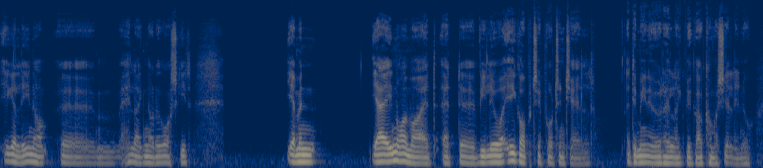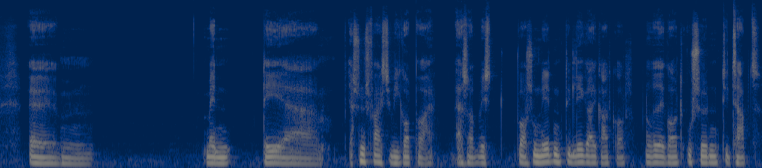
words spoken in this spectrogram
ikke alene om, øh, heller ikke når det går skidt. Jamen, jeg indrømmer, at, at øh, vi lever ikke op til potentialet. Og det mener jeg jo heller ikke, vi gør kommercielt endnu. Øh, men det er, jeg synes faktisk, at vi er godt på vej. Altså, hvis, vores U19, de ligger ikke ret godt. Nu ved jeg godt, U17, de tabt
